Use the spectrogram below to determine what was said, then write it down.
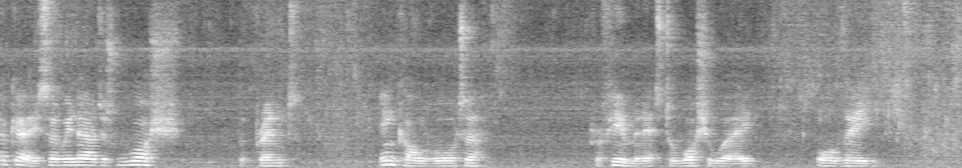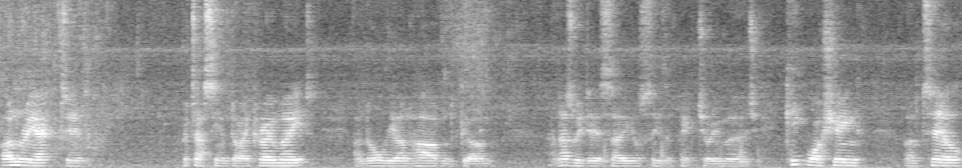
Okay, so we now just wash the print in cold water for a few minutes to wash away all the unreacted potassium dichromate and all the unhardened gum and as we do so you'll see the picture emerge. Keep washing until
